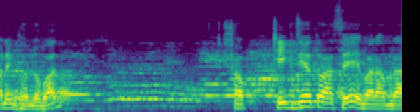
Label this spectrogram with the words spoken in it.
অনেক ধন্যবাদ। সব ঠিক যেহেতু আছে, এবার আমরা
